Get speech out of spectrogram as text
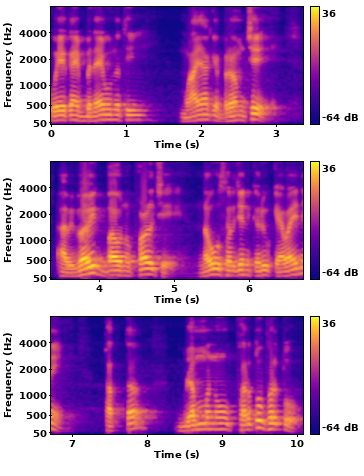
કોઈએ કાંઈ બનાવ્યું નથી, માયા કે ભ્રમ છે, આ વિભાવિક ભાવનું ફળ છે. નવું સર્જન કર્યું કહેવાય નહીં, ફક્ત બ્રહ્મનું ફરતું ફરતું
